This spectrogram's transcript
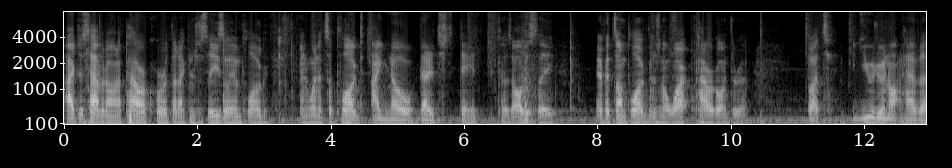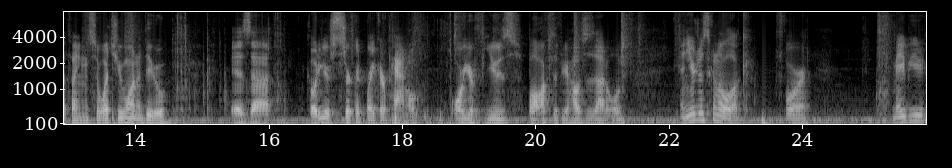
I just have it on a power cord that I can just easily unplug. And when it's unplugged, I know that it's stayed because obviously if it's unplugged, there's no power going through it. But you do not have that thing. So what you want to do is uh, go to your circuit breaker panel or your fuse box if your house is that old. And you're just going to look for maybe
